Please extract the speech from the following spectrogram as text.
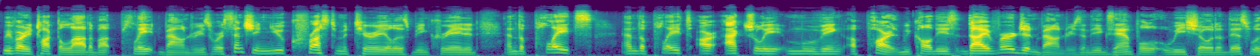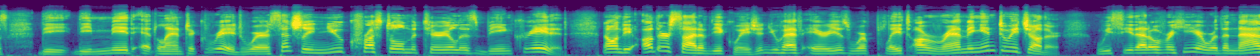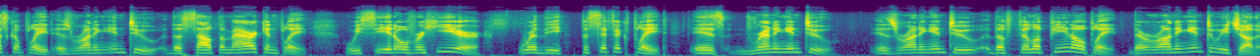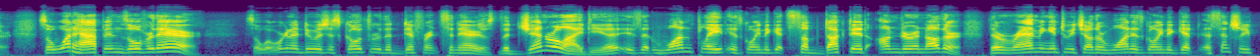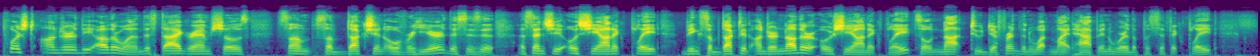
we've already talked a lot about plate boundaries, where essentially new crust material is being created, and the plates and the plates are actually moving apart. We call these divergent boundaries. And the example we showed of this was the, the mid-Atlantic ridge, where essentially new crustal material is being created. Now on the other side of the equation, you have areas where plates are ramming into each other. We see that over here where the Nazca plate is running into the South American plate. We see it over here where the Pacific plate is running into is running into the Filipino plate. They're running into each other. So what happens over there? So what we're going to do is just go through the different scenarios. The general idea is that one plate is going to get subducted under another. They're ramming into each other. One is going to get essentially pushed under the other one. And this diagram shows some subduction over here. This is a, essentially oceanic plate being subducted under another oceanic plate. So not too different than what might happen where the Pacific plate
